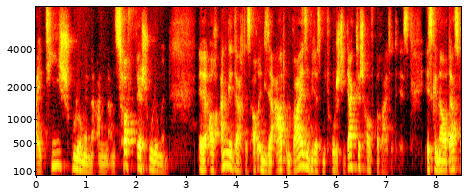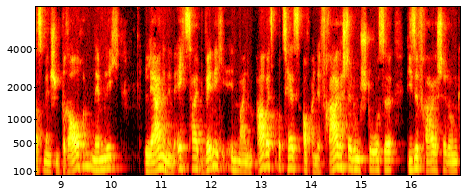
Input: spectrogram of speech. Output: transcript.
IT-Schulungen, an, an Software-Schulungen, äh, auch angedacht ist, auch in dieser Art und Weise, wie das methodisch didaktisch aufbereitet ist, ist genau das, was Menschen brauchen, nämlich Lernen in Echtzeit, wenn ich in meinem Arbeitsprozess auf eine Fragestellung stoße, diese Fragestellung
